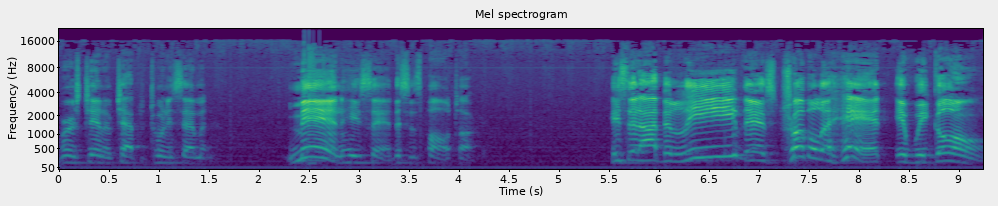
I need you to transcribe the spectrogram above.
verse 10 of chapter 27. Men, he said, this is Paul talking. He said, I believe there's trouble ahead if we go on.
